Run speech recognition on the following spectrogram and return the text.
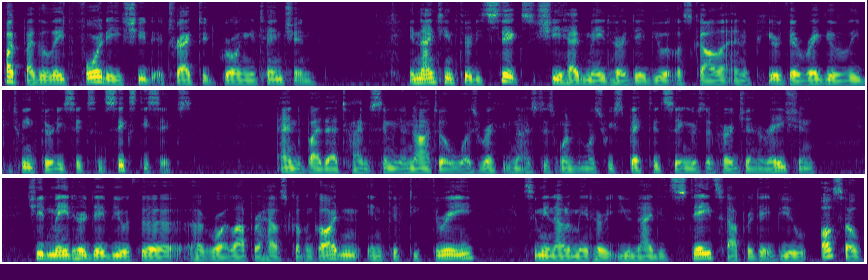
but by the late 40s, she'd attracted growing attention. In 1936, she had made her debut at La Scala and appeared there regularly between 36 and 66. And by that time, Simionato was recognized as one of the most respected singers of her generation. She had made her debut at the uh, Royal Opera House Covent Garden in 53. Simionato made her United States opera debut also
